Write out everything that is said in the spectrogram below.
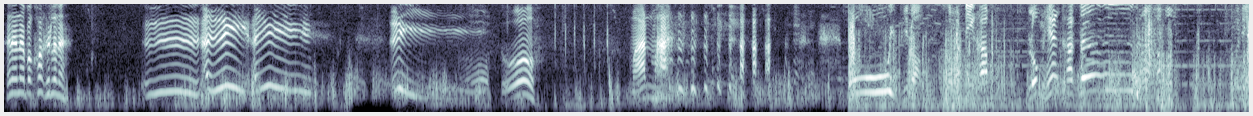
นั่นนั่นปลาข้อขึ้นแล้วนะเออเอ้ยเอ้ยเอ้ยโอ้มานมานโอ้ยพี่น้อง สวัสดีครับ ลมแห้งคักเด้อพี่น้องครับผมวันนี้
